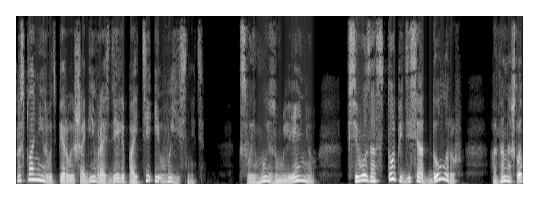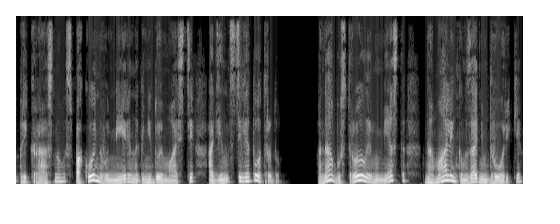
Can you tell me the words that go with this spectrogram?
распланировать первые шаги в разделе "Пойти и выяснить". К своему изумлению, всего за 150 долларов она нашла прекрасного, спокойного меря на гнедой масти 11 лет от. Она обустроила ему место на маленьком заднем дворике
